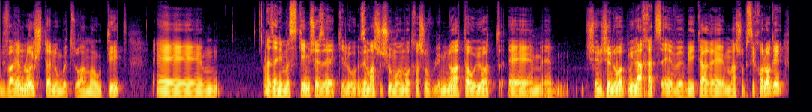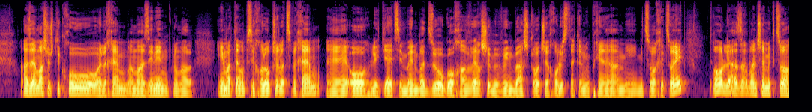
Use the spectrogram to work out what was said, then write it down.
דברים לא השתנו בצורה מהותית. אמ, אז אני מסכים שזה כאילו, זה משהו שהוא מאוד מאוד חשוב, למנוע טעויות אמ, אמ, שנובעות מלחץ אה, ובעיקר אה, משהו פסיכולוגי, אז זה משהו שתיקחו אליכם המאזינים, כלומר, אם אתם הפסיכולוג של עצמכם, אה, או להתייעץ עם בן בת זוג, או חבר שמבין בהשקעות שיכול להסתכל מבחינה, מצורה חיצונית, או להיעזר באנשי מקצוע.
